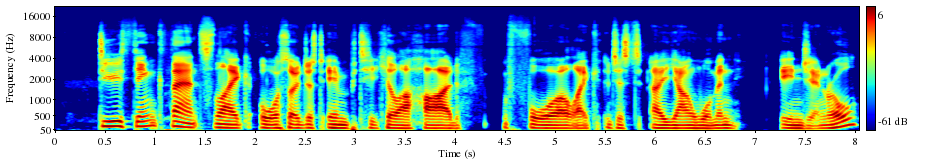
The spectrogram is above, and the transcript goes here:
Do you think that's like also just in particular hard for like just a young woman in general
